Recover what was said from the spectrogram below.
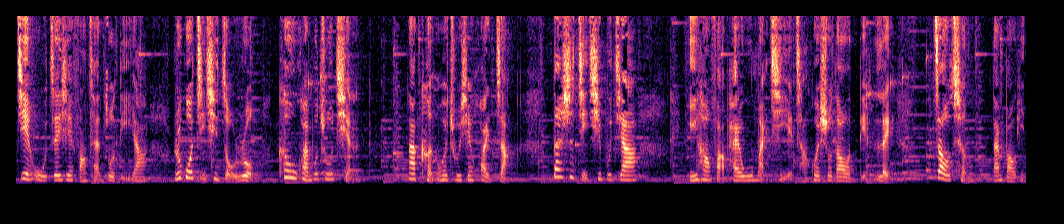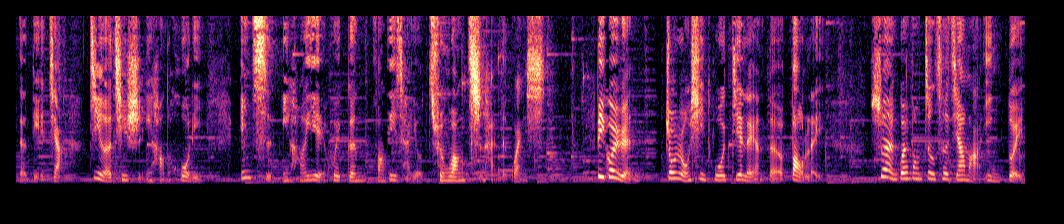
建物这些房产做抵押。如果景气走弱，客户还不出钱，那可能会出现坏账。但是景气不佳，银行法拍屋买气也常会受到点累，造成担保品的跌价，进而侵蚀银行的获利。因此，银行业会跟房地产有唇亡齿寒的关系。碧桂园、中融信托接连的暴雷。虽然官方政策加码应对，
